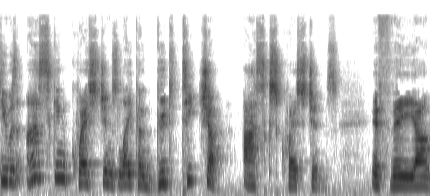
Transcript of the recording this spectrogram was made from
he was asking questions like a good teacher asks questions. If the, uh,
